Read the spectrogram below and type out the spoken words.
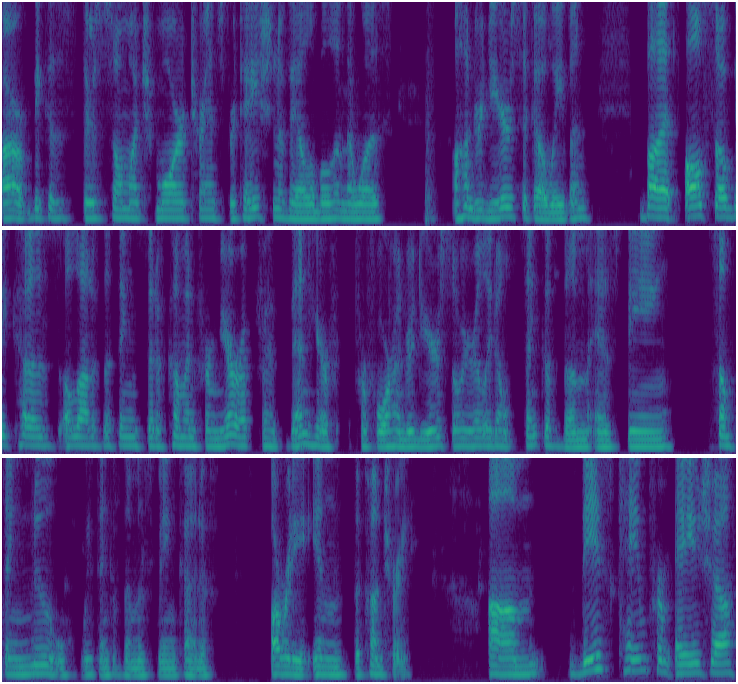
are because there's so much more transportation available than there was 100 years ago even but also because a lot of the things that have come in from Europe have been here for 400 years. So we really don't think of them as being something new. We think of them as being kind of already in the country. Um, these came from Asia.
